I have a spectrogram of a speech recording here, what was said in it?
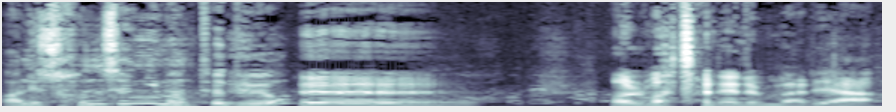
아니 선생님한테도요? 예. 얼마 전에는 말이야.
